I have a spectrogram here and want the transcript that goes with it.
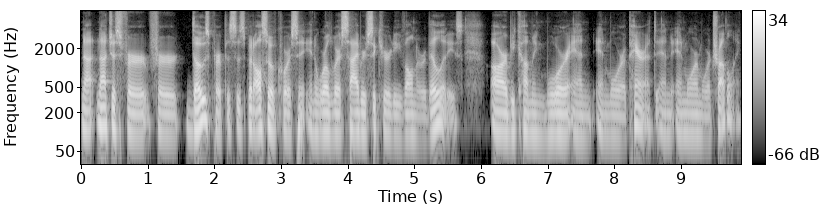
not not just for for those purposes, but also, of course, in a world where cybersecurity vulnerabilities are becoming more and and more apparent and and more and more troubling.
